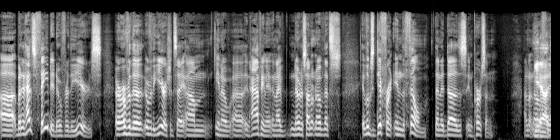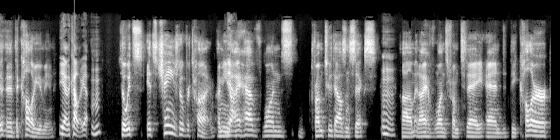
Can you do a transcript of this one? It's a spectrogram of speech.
uh, but it has faded over the years, or over the over the year, I should say. Um, you know, uh, in having it, and I've noticed. I don't know if that's it looks different in the film than it does in person. I don't know. yeah, they- the, the color you mean. yeah, the color. Yeah. hmm So it's it's changed over time. I mean, Yeah. I have ones from 2006, hmm um, and I have ones from today, and the color.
